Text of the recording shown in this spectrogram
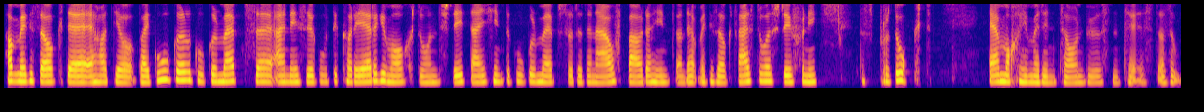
hat mir gesagt, äh, er hat ja bei Google, Google Maps äh, eine sehr gute Karriere gemacht und steht eigentlich hinter Google Maps oder den Aufbau dahinter und er hat mir gesagt, gesagt, weißt du was, Stephanie, das Produkt, er macht immer den Zahnbürstentest. Also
